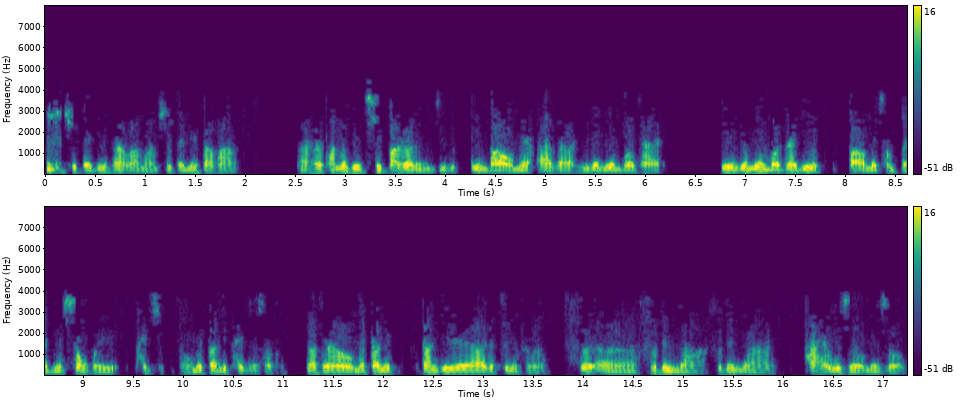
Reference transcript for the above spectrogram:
去北京上访嘛，去北京上访，然后他们就七八个人就硬把我们按上一个面包车，用一个面包车就把我们从北京送回派出所我们当地派出所。那时候我们当地当地那个政府副呃副镇长副镇长他还威胁我们说。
